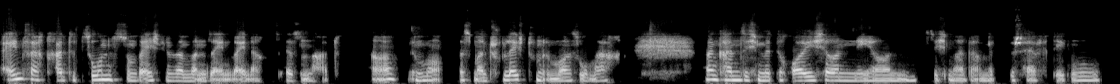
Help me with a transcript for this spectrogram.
einfach Tradition ist zum Beispiel, wenn man sein Weihnachtsessen hat. Ja, immer, was man vielleicht schon immer so macht. Man kann sich mit Räuchern nähern, sich mal damit beschäftigen.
